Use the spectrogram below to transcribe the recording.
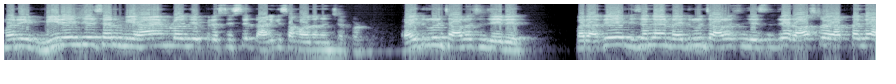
మరి మీరేం చేశారు? మీ హాయంలో అని చెప్పి ప్రశ్నిస్తే దానికి సమాధానం చెప్పండి. రైతుల గురించి ఆలోచన చేయలేదు. మరి అదే నిజంగా ఆయన రైతుల గురించి ఆలోచన చేసిందే రాష్ట్ర వ్యాప్తంగా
